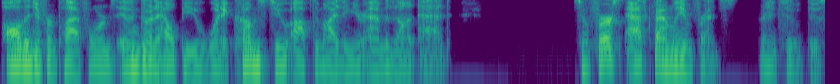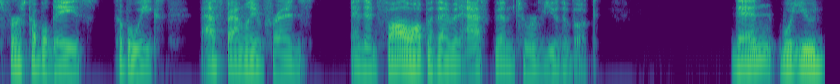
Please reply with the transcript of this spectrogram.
all the different platforms isn't going to help you when it comes to optimizing your Amazon ad. So first ask family and friends, right? So those first couple days, couple weeks, ask family and friends and then follow up with them and ask them to review the book. Then what you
